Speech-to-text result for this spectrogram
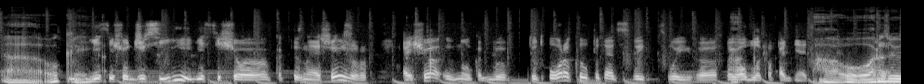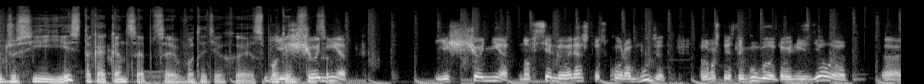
А, окей. Есть еще GCE, есть еще, как ты знаешь, Azure, а еще, ну, как бы тут Oracle пытается свой, свой, э, свое а, облако поднять. А, а разве у GCE есть такая концепция вот этих э, спот Еще нет. Еще нет, но все говорят, что скоро будет, потому что если Google этого не сделает, э,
